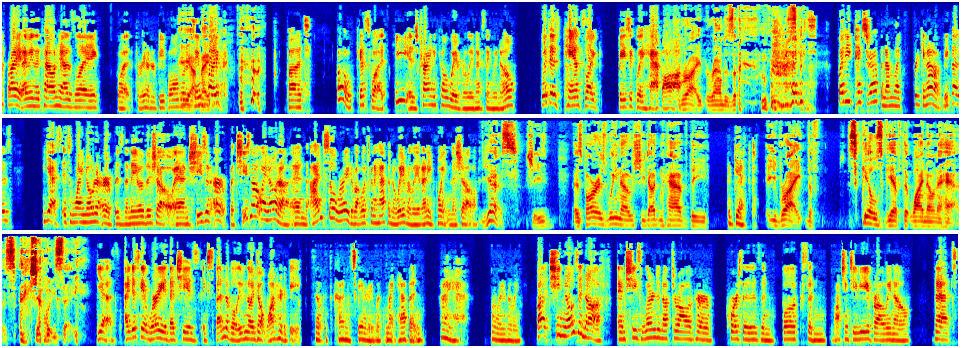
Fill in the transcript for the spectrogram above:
right. I mean, the town has like, what, 300 people, is what Yeah, it seems maybe. like. But, oh, guess what? He is trying to kill Waverly next thing we know. With his pants like basically half off. right. Around his. Right? But he picks her up and I'm like freaking out because yes, it's Wynonna Earp is the name of the show and she's an Earp, but she's not Wynonna and I'm still worried about what's going to happen to Waverly at any point in the show. yes. She, as far as we know, she doesn't have the, The gift. right, the skills gift that Wynonna has, shall we say. Yes, I just get worried that she is expendable even though I don't want her to be. So it's kind of scary what might happen. Hi, poor Waverly. But she knows enough and she's learned enough through all of her courses and books and watching TV for all we know that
